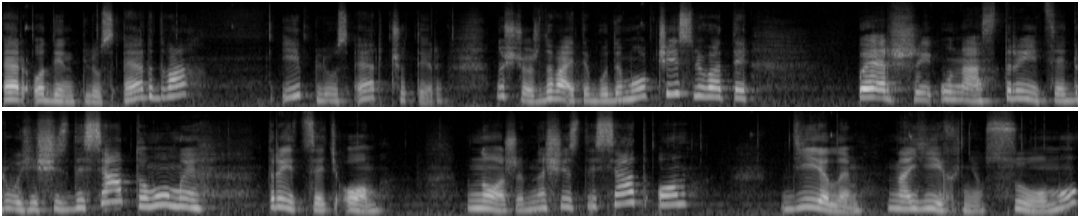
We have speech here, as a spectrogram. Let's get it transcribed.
R1 плюс R2 і плюс R4. Ну що ж, давайте будемо обчислювати. Перший у нас 30, другий 60, тому ми 30 Ом множимо на 60 Ом, ділимо на їхню суму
